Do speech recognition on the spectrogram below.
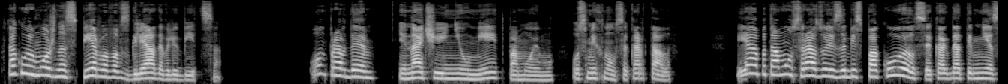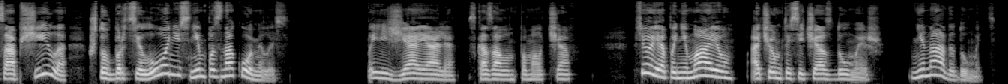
В такую можно с первого взгляда влюбиться. Он, правда, иначе и не умеет, по-моему, усмехнулся Карталов. Я потому сразу и забеспокоился, когда ты мне сообщила, что в Барселоне с ним познакомилась. «Поезжай, Аля», — сказал он, помолчав. «Все я понимаю, о чем ты сейчас думаешь. Не надо думать.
